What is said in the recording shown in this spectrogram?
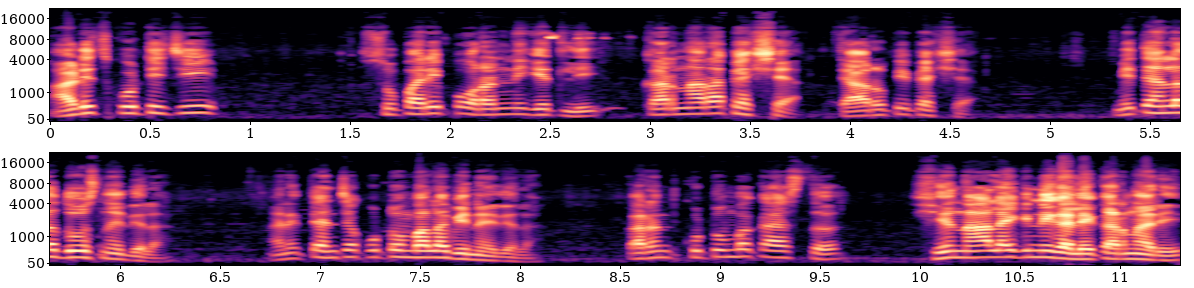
अडीच कोटीची सुपारी पोरांनी घेतली करणारापेक्षा त्या आरोपीपेक्षा. मी त्यांना दोष नाही दिला आणि त्यांच्या कुटुंबाला बी नाही दिला. कारण कुटुंब काय असतं हे नालायक निघाले करणारे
